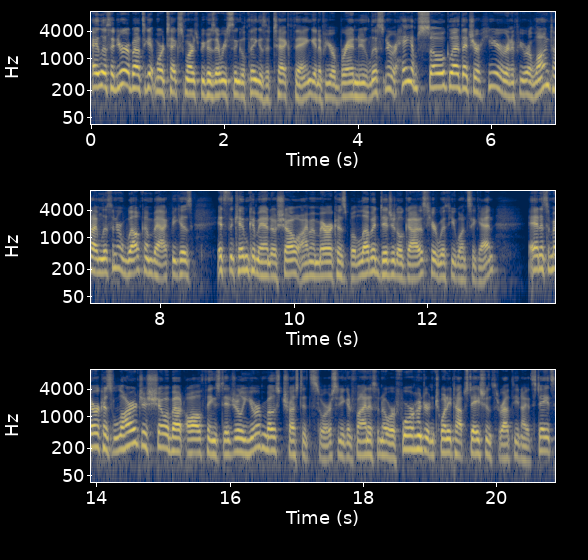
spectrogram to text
Hey, listen, you're about to get more tech smarts because every single thing is a tech thing. And if you're a brand new listener, hey, I'm so glad that you're here. And if you're a longtime listener, welcome back because it's the Kim Komando Show. I'm America's beloved digital goddess here with you once again. And it's America's largest show about all things digital, your most trusted source. And you can find us in over 420 top stations throughout the United States.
